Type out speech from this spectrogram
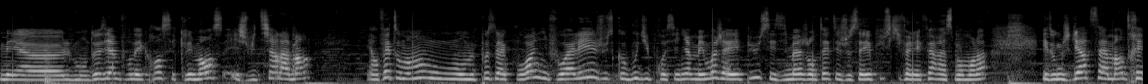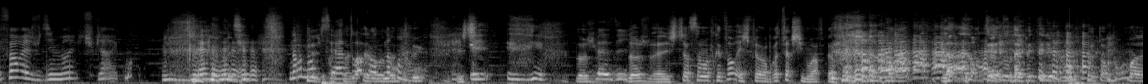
Mais euh, mon deuxième fond d'écran, c'est Clémence et je lui tiens la main. Et en fait, au moment où on me pose la couronne, il faut aller jusqu'au bout du procénium. Mais moi, j'avais plus ces images en tête et je savais plus ce qu'il fallait faire à ce moment-là. Et donc, je garde sa main très fort et je lui dis, tu viens avec moi? Non, non, c'est à toi maintenant. je- Et- Non, je, Vas-y. non, je, allez, je tiens sa main très fort et je fais un bras de fer chinois, frère. Là, on a pété les plombs, autant pour moi.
